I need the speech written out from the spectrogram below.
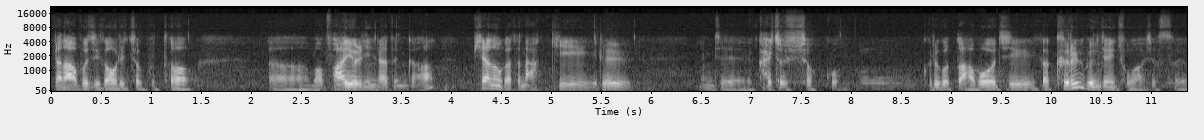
그러니까 아버지가 어릴 적부터 어, 뭐 바이올린이라든가 피아노 같은 악기를 이제 가르쳐 주셨고 어, 그리고 또 아버지가 글을 굉장히 좋아하셨어요.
